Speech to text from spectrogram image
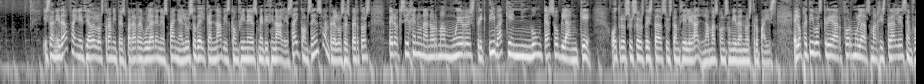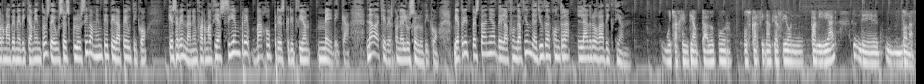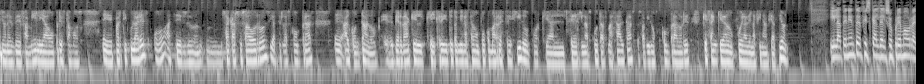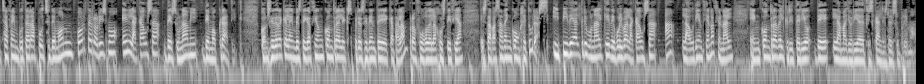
Y Sanidad ha iniciado los trámites para regular en España el uso del cannabis con fines medicinales. Hay consenso entre los expertos, pero exigen una norma muy restrictiva que en ningún caso blanquee otros usos de esta sustancia ilegal, la más consumida en nuestro país. El objetivo es crear fórmulas magistrales en forma de medicamentos de uso exclusivamente terapéutico que se vendan en farmacias siempre bajo prescripción médica. Nada que ver con el uso lúdico. Beatriz Pestaña, de la Fundación de Ayuda contra la Drogadicción. Mucha gente ha optado por buscar financiación familiar de donaciones de familia o préstamos eh, particulares o hacer mm, sacar sus ahorros y hacer las compras eh, al contado. Es verdad que el, que el crédito también ha estado un poco más restringido porque al ser las cuotas más altas, pues ha habido compradores que se han quedado fuera de la financiación. Y la teniente fiscal del Supremo rechaza imputar a Puigdemont por terrorismo en la causa de Tsunami Democratic. Considera que la investigación contra el expresidente catalán, prófugo de la justicia, está basada en conjeturas y pide al tribunal que devuelva la causa a la Audiencia Nacional en contra del criterio de la mayoría de fiscales del Supremo.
